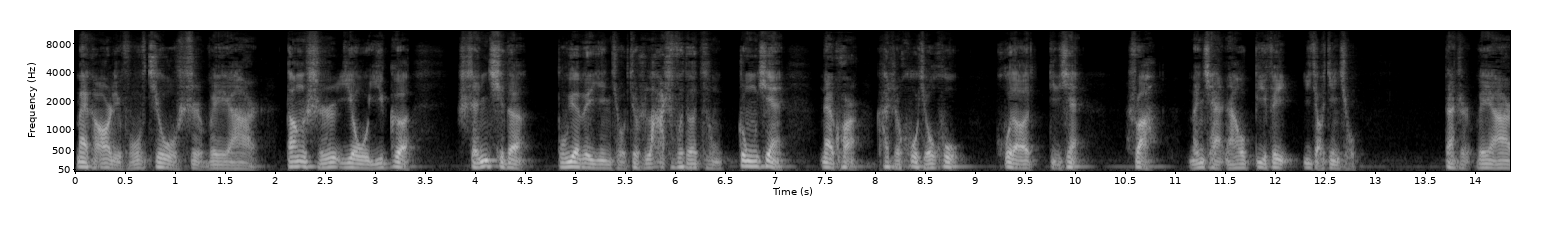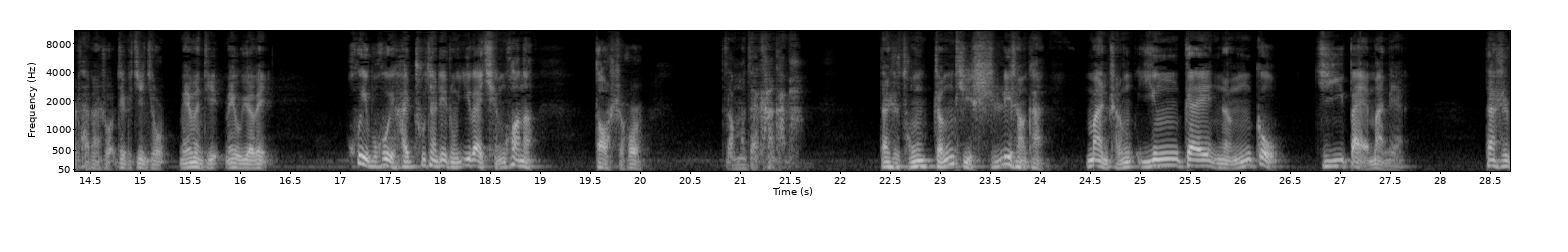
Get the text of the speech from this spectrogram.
麦克奥里弗就是 VAR。当时有一个神奇的不越位引球，就是拉什福德从中线那块开始护球护护到底线，是吧？门前，然后毕飞一脚进球。但是 VAR 裁判说这个进球没问题，没有越位。会不会还出现这种意外情况呢？到时候咱们再看看吧。但是从整体实力上看，曼城应该能够击败曼联。但是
